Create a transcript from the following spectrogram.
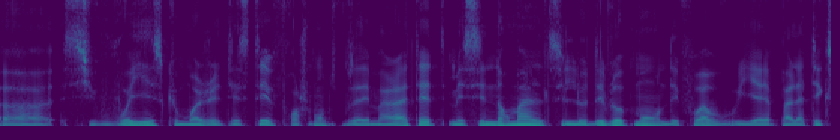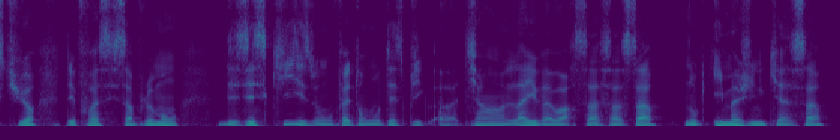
Euh, si vous voyez ce que moi j'ai testé, franchement, vous avez mal à la tête. Mais c'est normal, c'est le développement. Des fois, il n'y a pas la texture. Des fois, c'est simplement des esquisses en fait, on t'explique Ah, tiens, là, il va y avoir ça, ça, ça. Donc, imagine qu'il y a ça.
